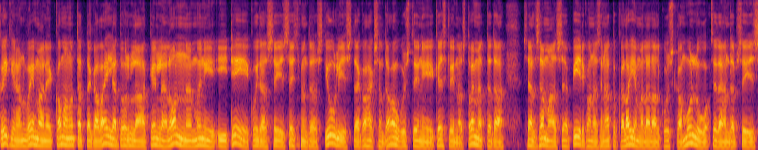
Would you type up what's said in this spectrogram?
kõigil on võimalik oma mõtetega välja tulla, kellel on mõni idee, kuidas siis seitsmendast juulist kaheksanda augustini kesklinnas toimetada, sealsamas piirkonnas ja natuke laiemal alal, kus ka mullu, see tähendab siis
